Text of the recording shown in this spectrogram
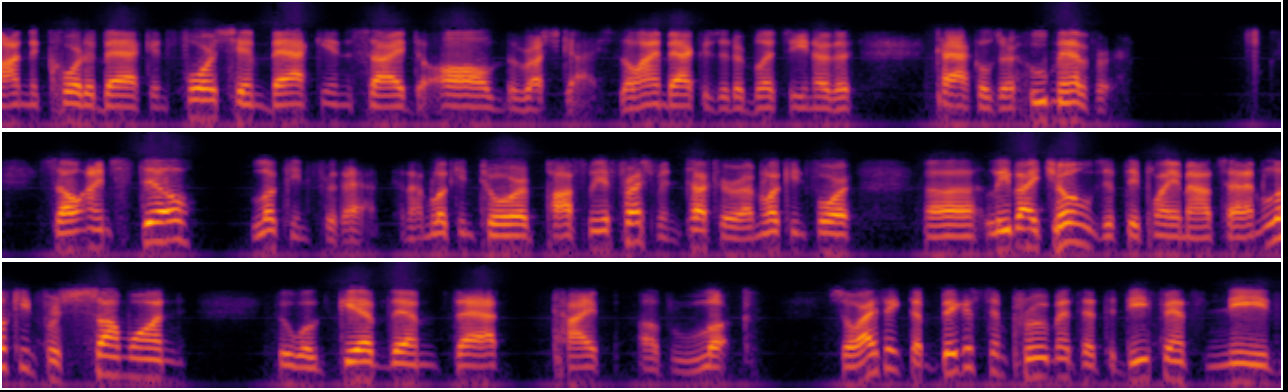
on the quarterback and force him back inside to all the rush guys, the linebackers that are blitzing or the tackles or whomever. So I'm still looking for that, and I'm looking toward possibly a freshman, Tucker. I'm looking for uh, Levi Jones if they play him outside. I'm looking for someone who will give them that type of look. So I think the biggest improvement that the defense needs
